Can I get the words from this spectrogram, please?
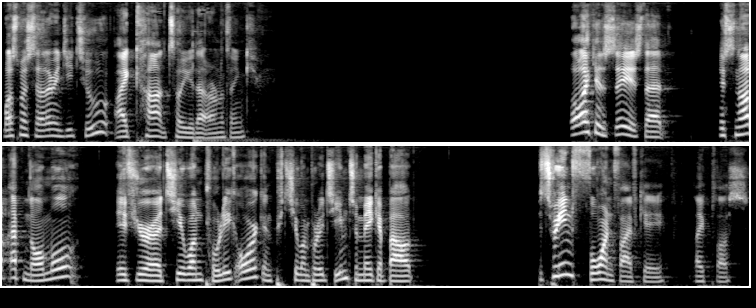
What's my salary in G2? I can't tell you that. I don't think. All I can say is that it's not abnormal if you're a tier one pro league org and tier one pro league team to make about between four and five k like plus,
